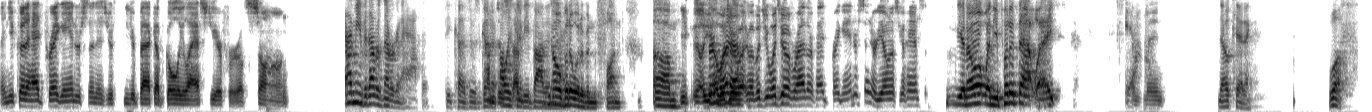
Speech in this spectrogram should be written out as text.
And you could have had Craig Anderson as your your backup goalie last year for a song. I mean, but that was never going to happen because it was going to always going to be Bobby. No, but it would have been fun. Um, you, you, sure would, you, would, you, would you have rather have had Craig Anderson or Jonas Johansson? You know what? When you put it that way, yeah. I mean, no kidding. Woof.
